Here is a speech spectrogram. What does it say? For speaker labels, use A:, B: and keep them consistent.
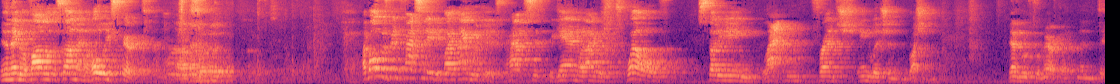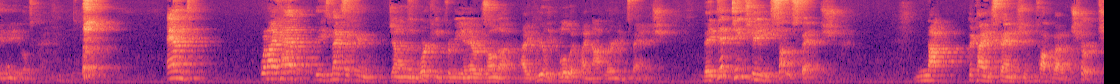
A: In the name of the Father, the Son, and the Holy Spirit. I've always been fascinated by languages. Perhaps it began when I was 12, studying Latin, French, English, and Russian. Then I moved to America and didn't take any of those. And when I had these Mexican gentlemen working for me in Arizona, I really blew it by not learning Spanish. They did teach me some Spanish, not the kind of Spanish you can talk about in church.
